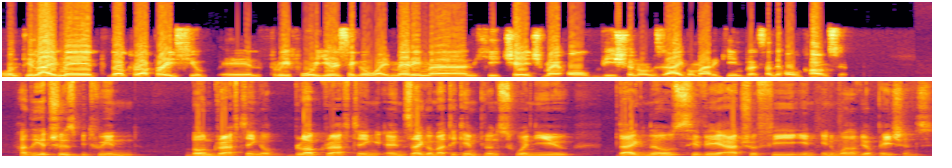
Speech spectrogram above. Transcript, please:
until I met Dr. Aparicio uh, three, four years ago. I met him and he changed my whole vision on zygomatic implants and the whole concept. How do you choose between bone grafting or block grafting and zygomatic implants when you diagnose severe atrophy in, in one of your patients?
